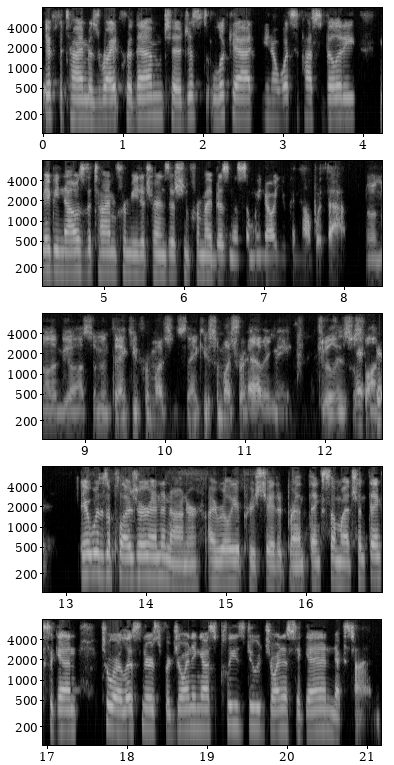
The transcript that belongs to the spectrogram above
if the time is right for them to just look at, you know, what's the possibility. Maybe now's the time for me to transition from my business, and we know you can help with that. Uh, no, that'd be awesome. And thank you for much. Thank you so much for having me, Julie. This was fun. It, it, it was a pleasure and an honor. I really appreciate it, Brent. Thanks so much. And thanks again to our listeners for joining us. Please do join us again next time.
